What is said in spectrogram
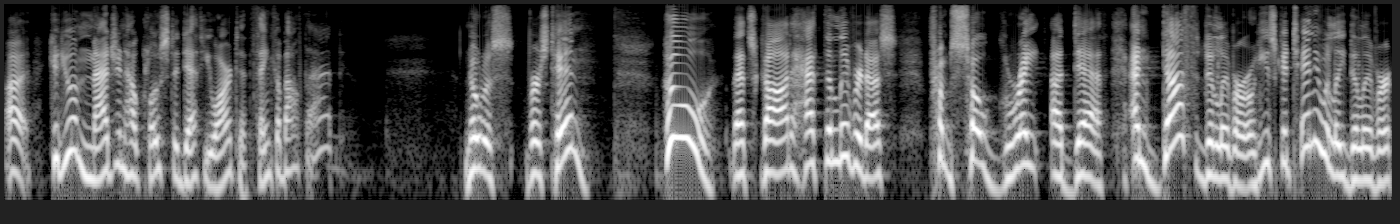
Uh, could you imagine how close to death you are to think about that? Notice verse 10 Who, that's God, hath delivered us from so great a death, and doth deliver, or he's continually deliver,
